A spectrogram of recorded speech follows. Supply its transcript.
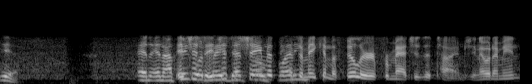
Yeah. And and I think It's just what it's made just a that shame so that they funny. have to make him a filler for matches at times. You know what I mean?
